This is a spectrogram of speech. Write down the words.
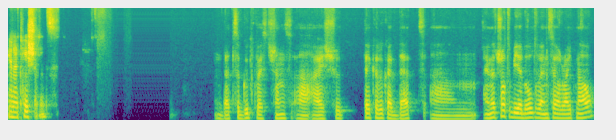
annotations? That's a good question. Uh, I should take a look at that. Um, I'm not sure to be able to answer right now.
